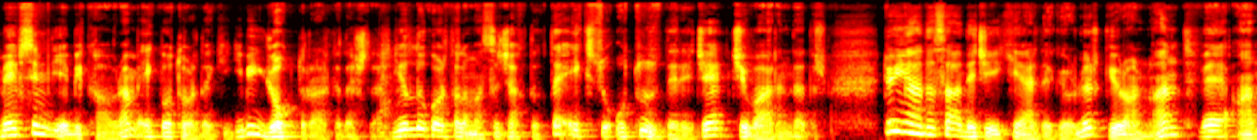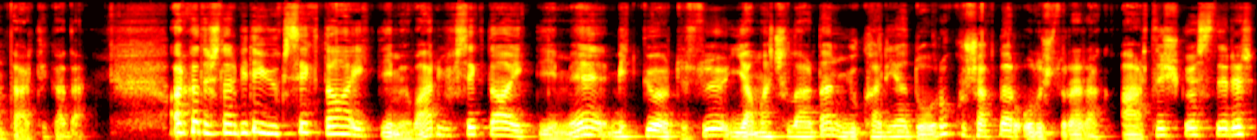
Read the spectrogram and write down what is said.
Mevsim diye bir kavram ekvatordaki gibi yoktur arkadaşlar. Yıllık ortalama sıcaklıkta eksi 30 derece civarındadır. Dünyada sadece iki yerde görülür. Grönland ve Antarktika'da. Arkadaşlar bir de yüksek dağ iklimi var. Yüksek dağ iklimi bitki örtüsü yamaçlardan yukarıya doğru kuşaklar oluşturarak artış gösterir.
